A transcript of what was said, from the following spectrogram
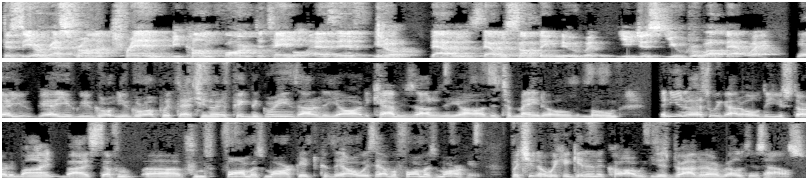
to see a restaurant trend become farm to table as if, you know, that was, that was something new, but you just, you grew up that way. Yeah, you yeah you you grew you grew up with that. You know, they pick the greens out of the yard, the cabbages out of the yard, the tomatoes, and boom, and you know, as we got older, you started buying buying stuff from uh, from farmers market because they always have a farmers market. But you know, we could get in the car, we could just drive to our relative's house.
